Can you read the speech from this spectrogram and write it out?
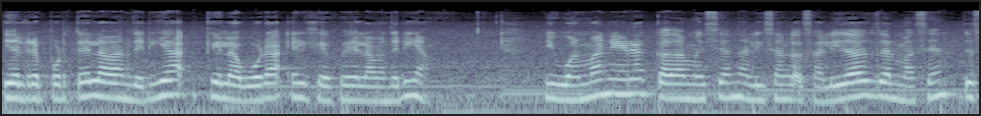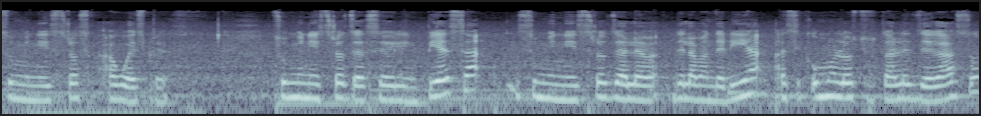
y el reporte de lavandería que elabora el jefe de lavandería. De igual manera, cada mes se analizan las salidas de almacén de suministros a huéspedes, suministros de aseo y limpieza y suministros de, de lavandería, así como los totales de gastos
